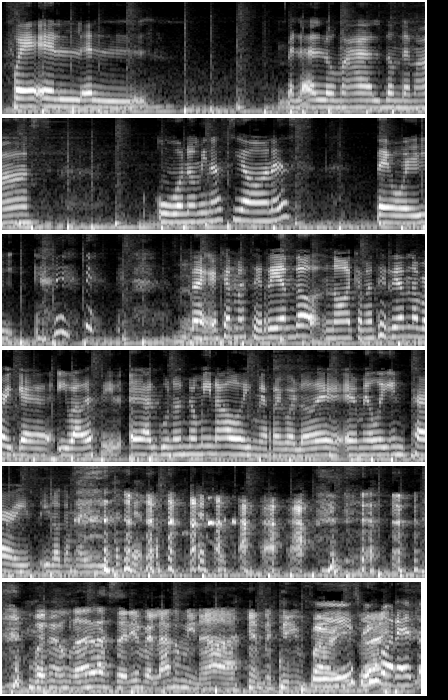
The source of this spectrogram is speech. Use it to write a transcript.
fue el, el ¿verdad? Lo más, donde más hubo nominaciones. Te voy. No, es que me estoy riendo, no, es que me estoy riendo porque iba a decir eh, algunos nominados y me recuerdo de Emily in Paris y lo que me dijiste que no. bueno, es una de las series, ¿verdad? Nominadas Emily in Sí, Paris, sí, right? por eso.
